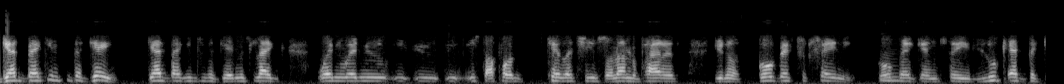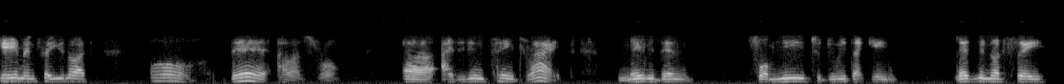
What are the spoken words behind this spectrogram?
Get back into the game. Get back into the game. It's like when when you you, you support Kaizer Chiefs, Orlando Pirates. You know, go back to training. Go mm. back and say, look at the game and say, you know what? Oh, there I was wrong. Uh, I didn't play it right. Maybe then for me to do it again, let me not say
